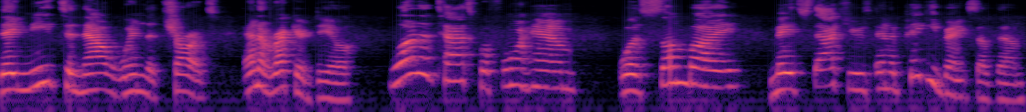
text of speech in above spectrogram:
they need to now win the charts and a record deal. One of the tasks before him was somebody made statues and the piggy banks of them.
